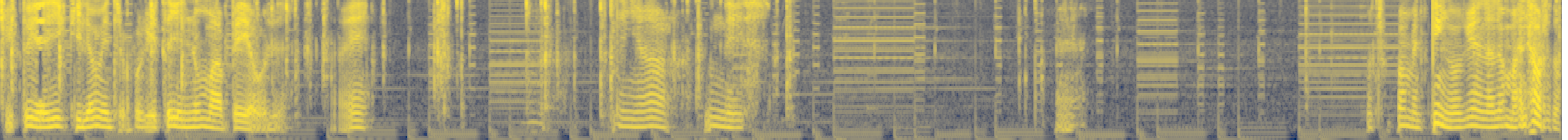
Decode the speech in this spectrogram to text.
que estoy a 10 kilómetros porque estoy en un mapeo, boludo. A ver. Leñador, ¿dónde es? Por chuparme el pingo, queda en la loma del orto.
